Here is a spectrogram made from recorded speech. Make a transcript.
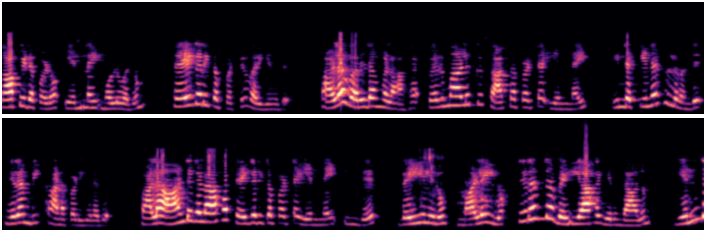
காப்பிடப்படும் எண்ணெய் முழுவதும் சேகரிக்கப்பட்டு வருகிறது. பல வருடங்களாக பெருமாளுக்கு சாத்தப்பட்ட எண்ணெய் இந்த கிணற்றுல வந்து நிரம்பி காணப்படுகிறது. பல ஆண்டுகளாக சேகரிக்கப்பட்ட எண்ணெய் இங்கு வெயிலிலும் மழையிலும் திறந்த வெளியாக இருந்தாலும் எந்த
